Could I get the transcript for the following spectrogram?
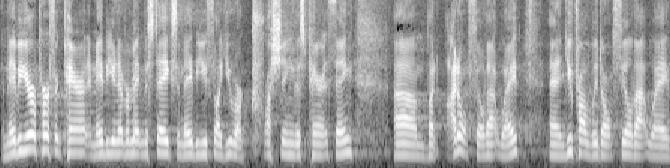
And maybe you're a perfect parent, and maybe you never make mistakes, and maybe you feel like you are crushing this parent thing. Um, but I don't feel that way, and you probably don't feel that way.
